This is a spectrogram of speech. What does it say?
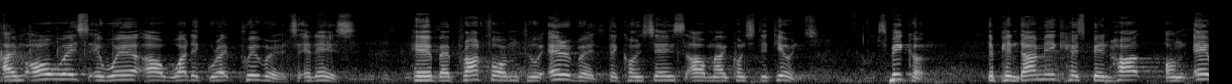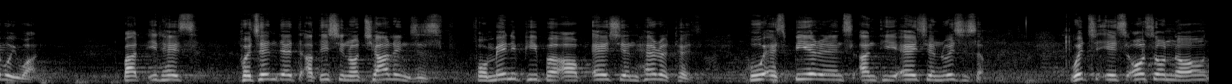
I'm always aware of what a great privilege it is have a platform to elevate the concerns of my constituents. Speaker, the pandemic has been hard on everyone, but it has presented additional challenges for many people of Asian heritage who experience anti-Asian racism, which is also known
